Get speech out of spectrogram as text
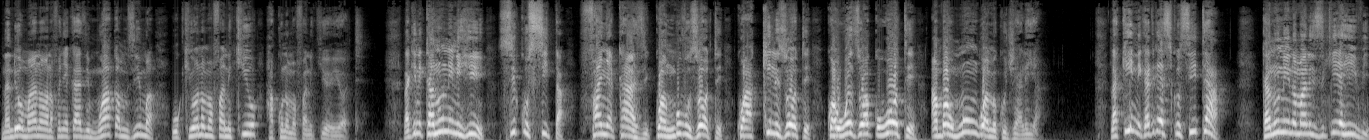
Na ndio maana wanafanya kazi mwaka mzima. Ukiona mafanikio hakuna mafanikio yoyote. Lakini kanuni ni hii. Siku sita fanya kazi kwa nguvu zote kwa akili zote kwa uwezo wako wote ambao mungu amekujalia lakini katika siku sita kanuni inamalizikia hivi.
